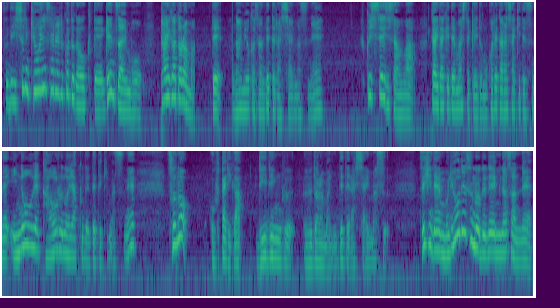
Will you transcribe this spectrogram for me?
それで一緒に共演されることが多くて現在も大河ドラマで波岡さん出てらっしゃいますね。福士誠二さんは1回だけ出ましたけれどもこれから先ですね井上薫の役で出てきますねそのお二人がリーディングドラマに出てらっしゃいます。ぜひね、無料ですのでね、皆さんね、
